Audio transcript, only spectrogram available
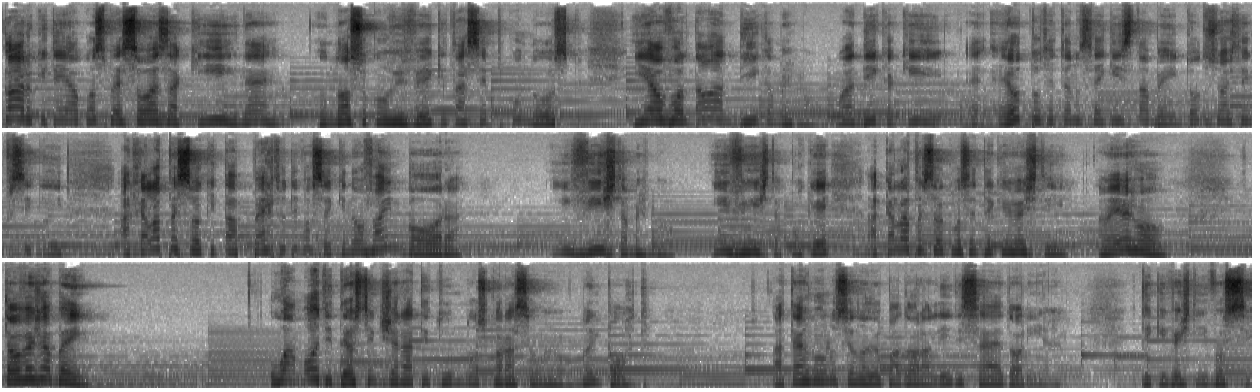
Claro que tem algumas pessoas aqui, né? No nosso conviver que está sempre conosco. E eu vou dar uma dica, meu irmão. Uma dica que é, eu estou tentando seguir isso também. Todos nós temos que seguir. Aquela pessoa que está perto de você, que não vai embora. Invista, meu irmão. Invista. Porque aquela pessoa que você tem que investir. Amém, meu irmão? Então veja bem. O amor de Deus tem que gerar atitude no nosso coração, irmão. Não importa. Até o irmão Luciano olhou para Dora ali e disse: É, Dorinha, tem que investir em você.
